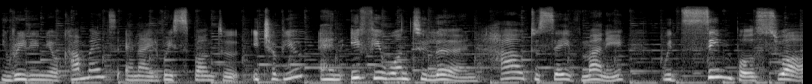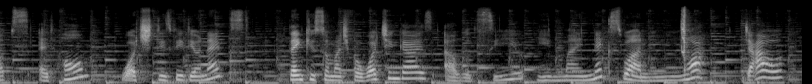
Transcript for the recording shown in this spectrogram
in reading your comments and I respond to each of you. And if you want to learn how to save money with simple swaps at home, watch this video next. Thank you so much for watching guys. I will see you in my next one. Mwah! Ciao!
